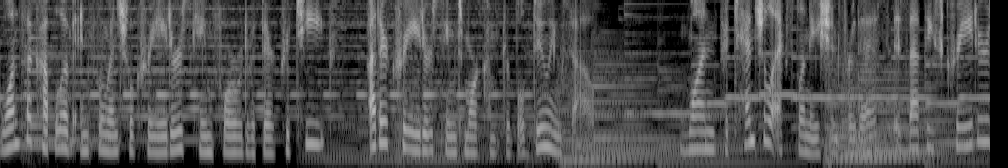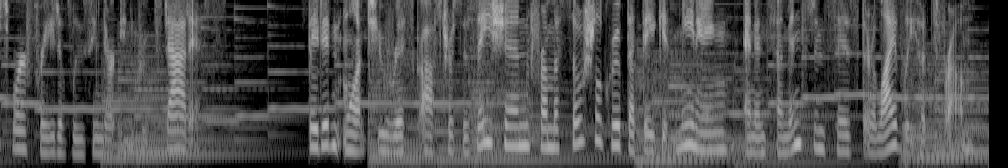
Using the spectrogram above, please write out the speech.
Once a couple of influential creators came forward with their critiques, other creators seemed more comfortable doing so. One potential explanation for this is that these creators were afraid of losing their in group status. They didn't want to risk ostracization from a social group that they get meaning, and in some instances, their livelihoods from.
